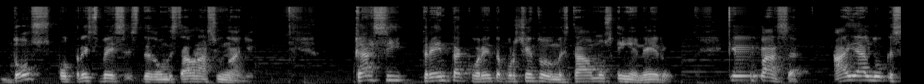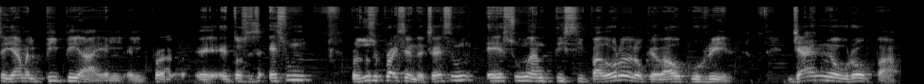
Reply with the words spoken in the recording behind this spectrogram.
dos o tres veces de donde estaban hace un año. Casi 30, 40% de donde estábamos en enero. ¿Qué pasa? hay algo que se llama el PPI, el, eh, entonces es un Producer Price Index, es un, es un anticipador de lo que va a ocurrir. Ya en Europa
